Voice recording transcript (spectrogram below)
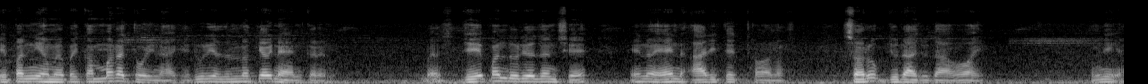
ટિપ્પણી અમે પછી કમર જ તોડી નાખે દુર્યોધનનો કેવી ને એન્ડ કરેલો? બસ, જે પણ દુર્યોધન છે, એનો એન્ડ આ રીતે જ થવાનો છે. સ્વરૂપ જુદા જુદા હોય. સમજી ગયા?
